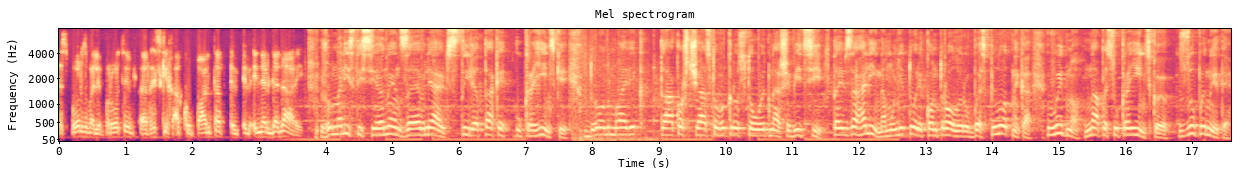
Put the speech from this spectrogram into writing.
использовали против российских оккупантов в Энергодаре. Журналісти CNN заявляють, стиль атаки український. Дрон Мавік також часто використовують наші бійці. Та й взагалі на моніторі контролеру безпілотника видно напис українською зупинити.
